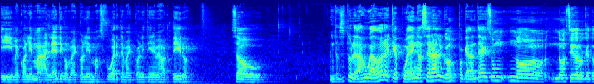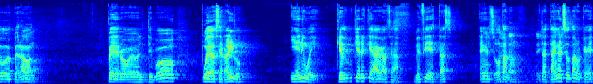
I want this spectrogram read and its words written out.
Y Mike Conley es más atlético, Mike Conley es más fuerte, Mike Conley tiene mejor tiro. So, entonces tú le das jugadores que pueden hacer algo, porque Dante Exum no, no ha sido lo que todos esperaban. Pero el tipo puede hacer algo. Y anyway, ¿qué tú quieres que haga? O sea, Memphis, estás en el sótano. O sea, estás en el sótano, ¿qué,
